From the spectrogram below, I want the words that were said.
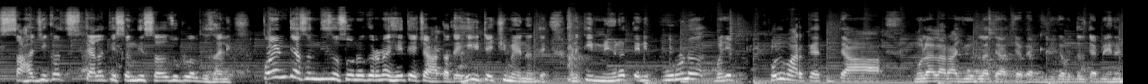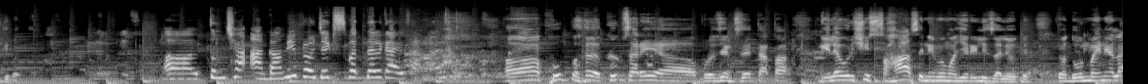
साहजिकच त्याला ती संधी सहज उपलब्ध झाली. पण त्या संधीचं सोनं करणं हे त्याच्या हातात आहे ही त्याची मेहनत आहे. आणि ती मेहनत त्यांनी पूर्ण म्हणजे फुल मार्क आहेत त्या मुलाला राजवीरला त्या त्या त्या भूमिकेबद्दल त्या मेहनतीबद्दल. अ, तुमच्या आगामी प्रोजेक्ट्सबद्दल काय सांगाल? अ, खूप खूप सारे प्रोजेक्ट्स आहेत. आता गेल्या वर्षी सहा सिनेमे माझे रिलीज झाले होते. किंवा दोन महिन्याला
